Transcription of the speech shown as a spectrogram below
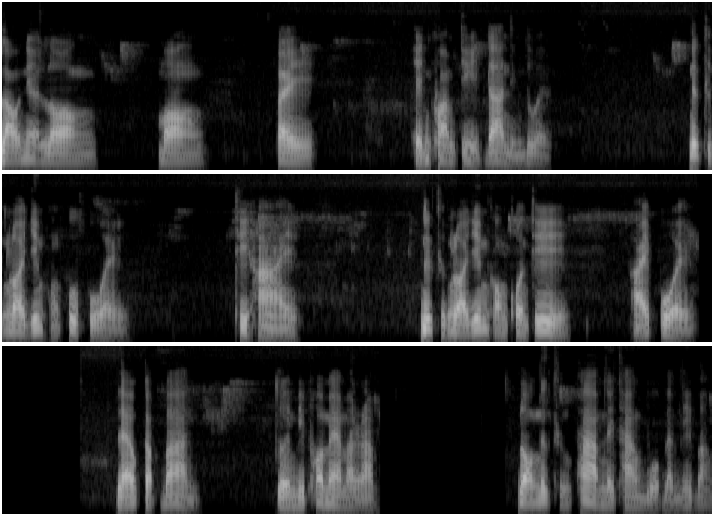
เราเนี่ยลองมองไปเห็นความจริงอีกด้านหนึ่งด้วย นึกถึงรอยยิ้มของผู้ป่วยที่หาย นึกถึงรอยยิ้มของคนที่หายป่วย แล้วกลับบ้าน โดยมีพ่อแม่มารับ ลองนึกถึงภาพในทางบวกแบบนี้บ้าง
